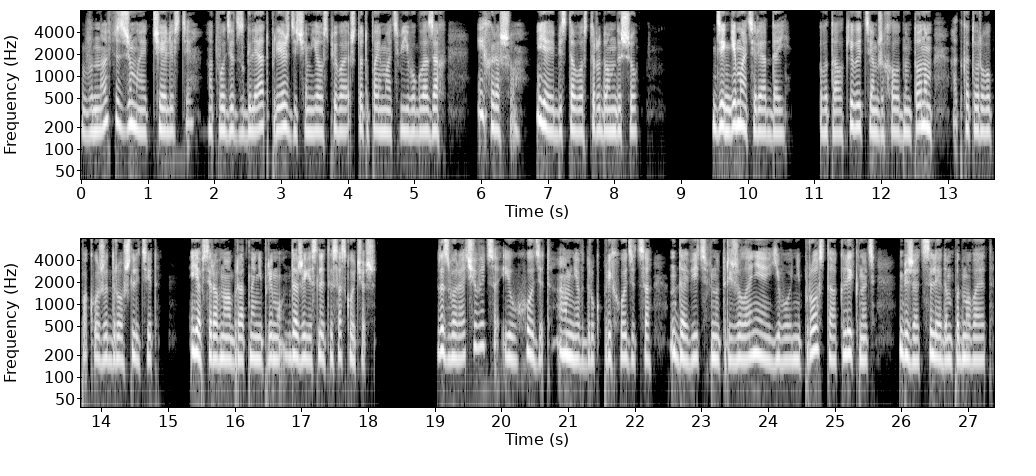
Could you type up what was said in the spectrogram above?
Вновь сжимает челюсти, отводит взгляд, прежде чем я успеваю что-то поймать в его глазах. И хорошо, я и без того с трудом дышу. «Деньги матери отдай», — выталкивает тем же холодным тоном, от которого по коже дрожь летит. Я все равно обратно не приму, даже если ты соскочишь. Разворачивается и уходит, а мне вдруг приходится давить внутри желания его не просто окликнуть, бежать следом подмывает.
